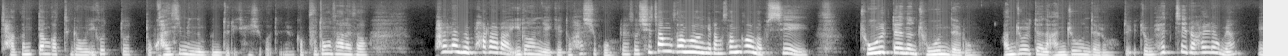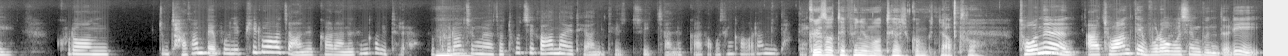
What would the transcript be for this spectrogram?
작은 땅 같은 경우는 이것도 또 관심 있는 분들이 계시거든요. 그러니까 부동산에서 팔려면 팔아라 이런 얘기도 하시고 그래서 시장 상황이랑 상관없이 좋을 때는 좋은 대로 안 좋을 때는 안 좋은 대로 좀 해지를 하려면 예, 그런 좀 자산 배분이 필요하지 않을까라는 생각이 들어요. 그런 음. 측면에서 토지가 하나의 대안이 될 수 있지 않을까라고 생각을 합니다. 네. 그래서 대표님은 어떻게 하실 겁니까 앞으로? 저는 아 저한테 물어보신 분들이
